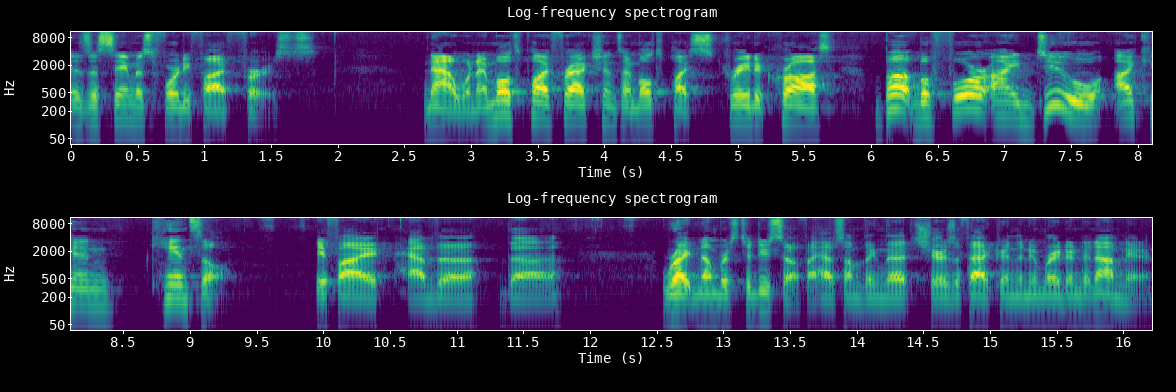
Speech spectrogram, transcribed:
is the same as 45 firsts. Now, when I multiply fractions, I multiply straight across, but before I do, I can cancel if I have the, the right numbers to do so, if I have something that shares a factor in the numerator and denominator.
